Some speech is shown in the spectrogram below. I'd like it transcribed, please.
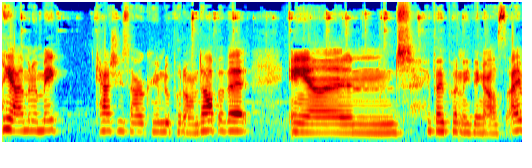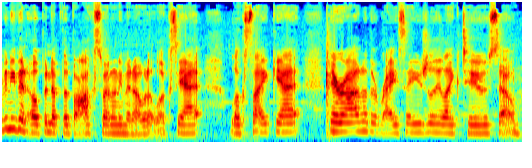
yeah, I'm gonna make cashew sour cream to put on top of it. And if I put anything else, I haven't even opened up the box, so I don't even know what it looks yet, looks like yet. They're out of the rice I usually like too, so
